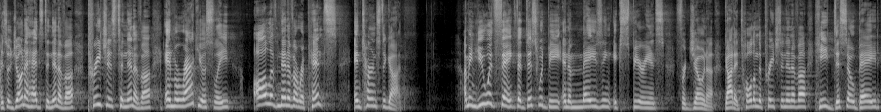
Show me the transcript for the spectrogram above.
And so Jonah heads to Nineveh, preaches to Nineveh, and miraculously, all of Nineveh repents and turns to God. I mean, you would think that this would be an amazing experience for Jonah. God had told him to preach to Nineveh. He disobeyed,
